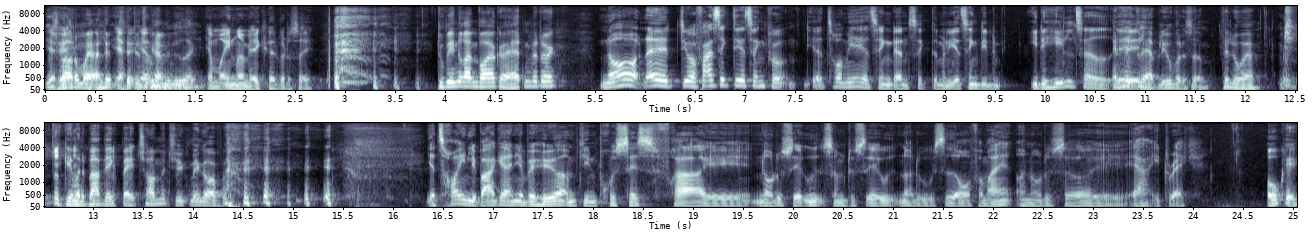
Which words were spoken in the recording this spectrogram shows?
jeg svarer du mig ærligt. Ja, det er det, jeg- du gerne vil vide, ikke? Jeg må indrømme, at jeg ikke hørte, hvad du sagde. Du vil indrømme, hvor jeg gør 18, ved du ikke? Nå, nej, det var faktisk ikke det, jeg tænkte på. Jeg tror mere, jeg tænkte ansigtet, men jeg tænkte i det, i det hele taget... Jeg vil ikke lade jer blive, hvor det sidder. Det lover jeg. Jeg gemmer det bare væk bag tomme tyk makeup. Jeg tror egentlig bare gerne, jeg vil høre om din proces fra, øh, når du ser ud, som du ser ud, når du sidder over for mig, og når du så øh, er i drag. okay.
